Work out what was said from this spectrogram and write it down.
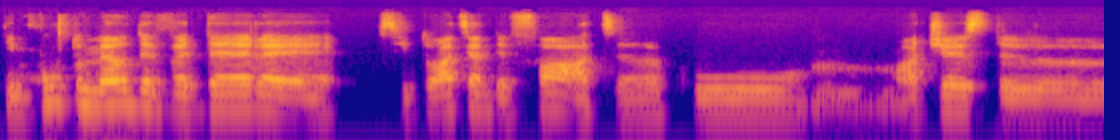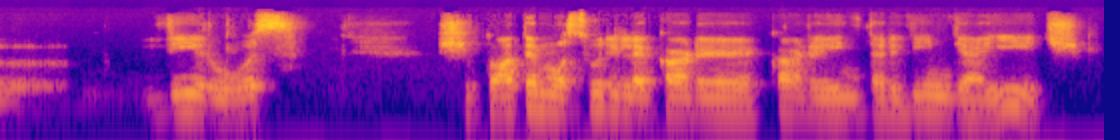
Din punctul meu de vedere, situația de față cu acest uh, virus și toate măsurile care, care intervin de aici,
